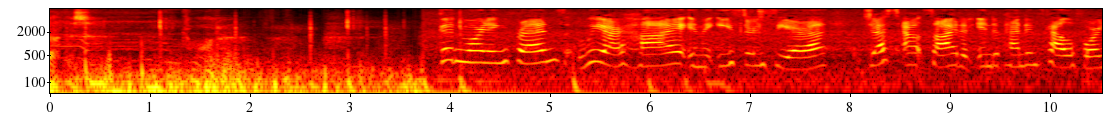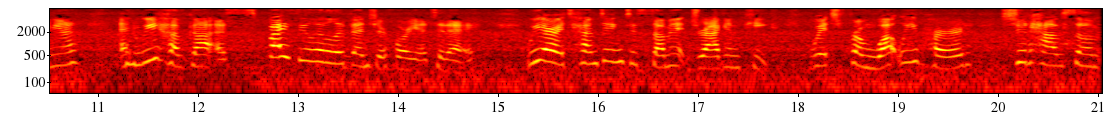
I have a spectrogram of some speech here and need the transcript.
got this. Come on. Good morning, friends. We are high in the Eastern Sierra, just outside of Independence, California, and we have got a spicy little adventure for you today. We are attempting to summit Dragon Peak, which, from what we've heard, should have some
